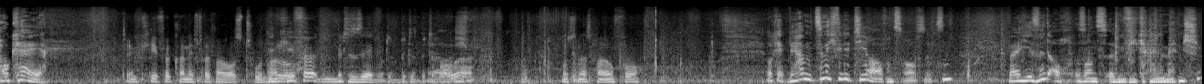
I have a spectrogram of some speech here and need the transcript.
okay. Den Käfer kann ich vielleicht mal raustun. Den Hallo. Käfer, bitte sehr gut, bitte, bitte Ja, ich muss ihn erstmal irgendwo. Okay, wir haben ziemlich viele Tiere auf uns drauf sitzen, weil hier sind auch sonst irgendwie keine Menschen.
